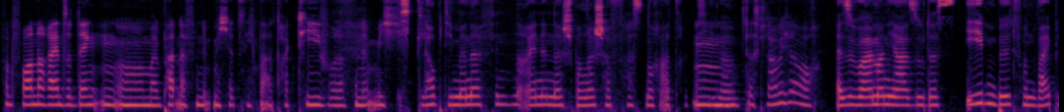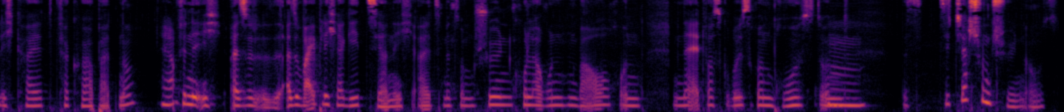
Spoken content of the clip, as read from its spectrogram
von vornherein so denken, äh, mein Partner findet mich jetzt nicht mehr attraktiv oder findet mich. Ich glaube, die Männer finden einen in der Schwangerschaft fast noch attraktiver. Mm, das glaube ich auch. Also weil man ja so das Ebenbild von Weiblichkeit verkörpert, ne? Ja. Finde ich. Also, also weiblicher geht's ja nicht, als mit so einem schönen, kullerrunden Bauch und einer etwas größeren Brust. Und Mm. das sieht ja schon schön aus.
